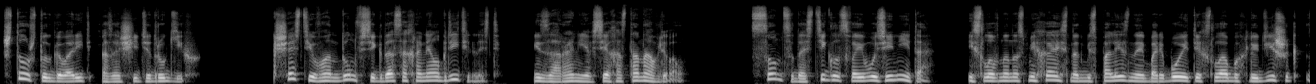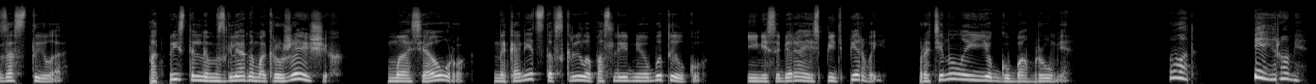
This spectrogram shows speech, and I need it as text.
Что уж тут говорить о защите других. К счастью, Ван Дун всегда сохранял бдительность и заранее всех останавливал. Солнце достигло своего зенита и, словно насмехаясь над бесполезной борьбой этих слабых людишек, застыло. Под пристальным взглядом окружающих Масяору наконец-то вскрыла последнюю бутылку и, не собираясь пить первой, протянула ее к губам Руми. «Вот, пей, Руми».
